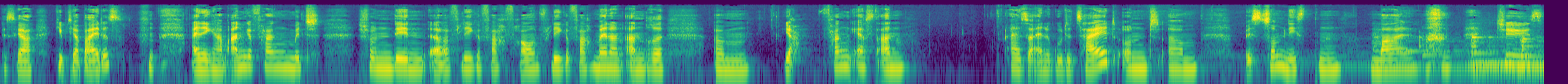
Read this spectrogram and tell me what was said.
ist ja, gibt ja beides. Einige haben angefangen mit schon den äh, Pflegefachfrauen, Pflegefachmännern, andere ähm, ja, fangen erst an. Also eine gute Zeit und ähm, bis zum nächsten Mal. Tschüss.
